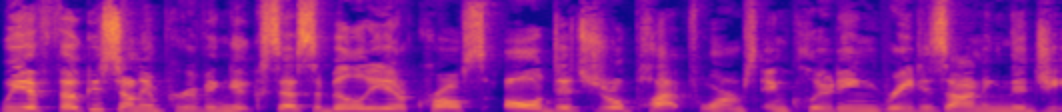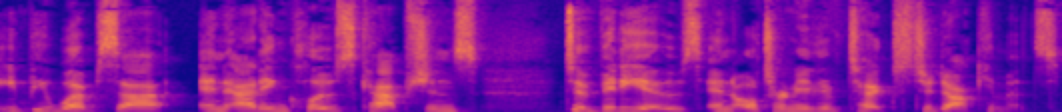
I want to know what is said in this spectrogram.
We have focused on improving accessibility across all digital platforms, including redesigning the GEP website and adding closed captions to videos and alternative text to documents.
